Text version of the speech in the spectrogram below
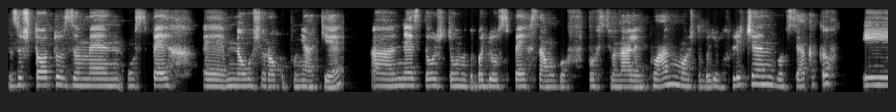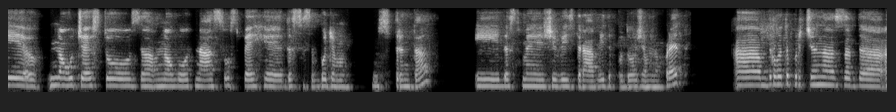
защото за мен успех е много широко понятие. А, не е задължително да бъде успех само в професионален план, може да бъде в личен, във всякакъв. И много често за много от нас успех е да се събудим сутринта и да сме живи и здрави и да продължим напред. А, другата причина за да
